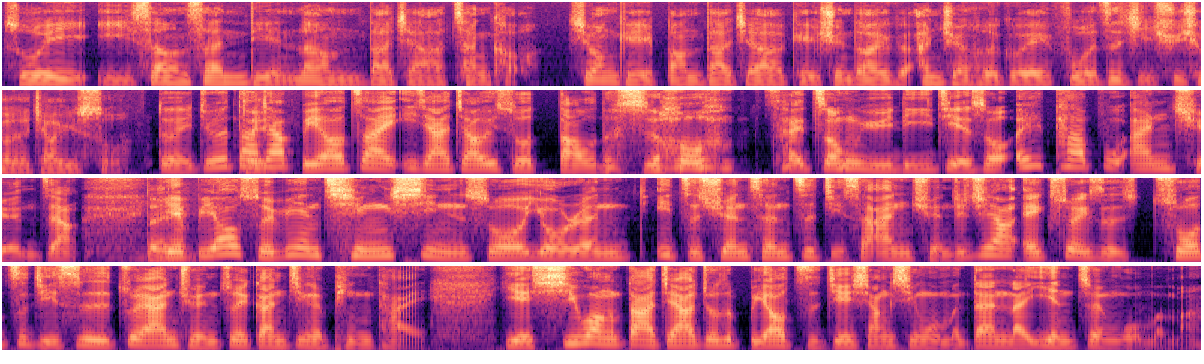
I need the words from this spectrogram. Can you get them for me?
所以以上三点让大家参考，希望可以帮大家可以选到一个安全合规、符合自己需求的交易所。对，就是大家不要在一家交易所倒的时候才终于理解说，哎，它不安全这样。对，也不要随便轻信说有人一直宣称自己是安全，就就像 XREX 说自己是最安全、最干净的平台，也希望大家就是不要直接相信我们，但来验证我们嘛。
